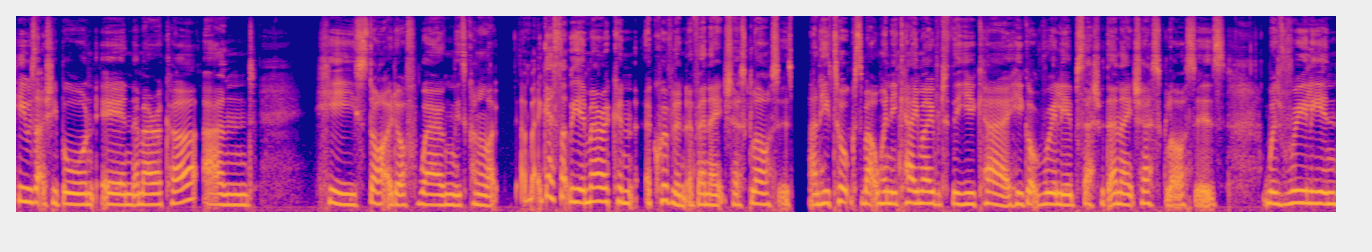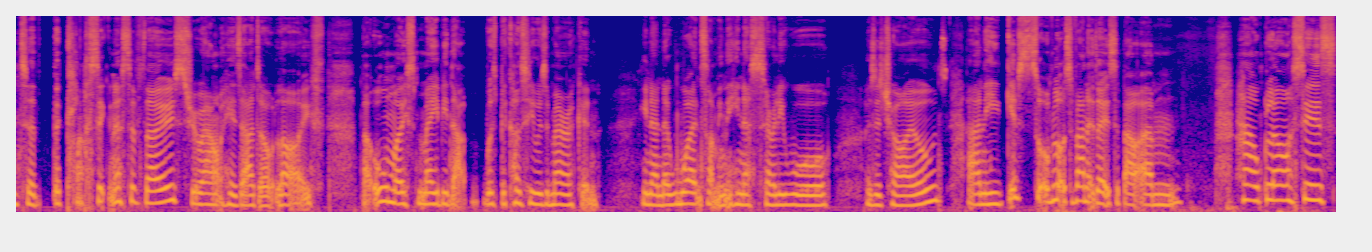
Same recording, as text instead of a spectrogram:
He was actually born in America and he started off wearing these kind of like, I guess, like the American equivalent of NHS glasses. And he talks about when he came over to the UK, he got really obsessed with NHS glasses, was really into the classicness of those throughout his adult life. But almost maybe that was because he was American. You know, they weren't something that he necessarily wore as a child. And he gives sort of lots of anecdotes about um, how glasses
